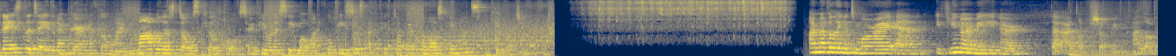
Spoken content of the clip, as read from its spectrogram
Today's the day that I'm going to film my marvelous Dolls Kill haul, so if you want to see what wonderful pieces I've picked up over the last few months, keep watching. I'm Evelina Demore, and if you know me, you know that I love shopping. I love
